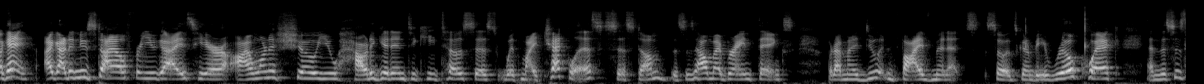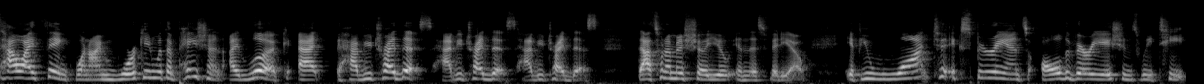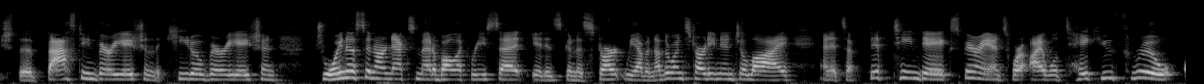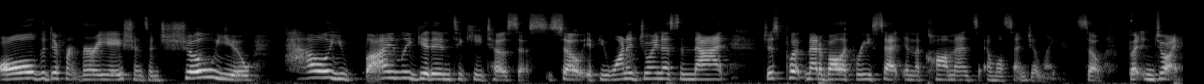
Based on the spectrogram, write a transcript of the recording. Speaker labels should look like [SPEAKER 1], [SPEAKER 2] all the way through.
[SPEAKER 1] Okay, I got a new style for you guys here. I want to show you how to get into ketosis with my checklist system. This is how my brain thinks, but I'm going to do it in five minutes. So it's going to be real quick. And this is how I think when I'm working with a patient. I look at have you tried this? Have you tried this? Have you tried this? That's what I'm going to show you in this video. If you want to experience all the variations we teach, the fasting variation, the keto variation, Join us in our next metabolic reset. It is going to start, we have another one starting in July, and it's a 15 day experience where I will take you through all the different variations and show you how you finally get into ketosis. So if you want to join us in that, just put metabolic reset in the comments and we'll send you a link. So, but enjoy.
